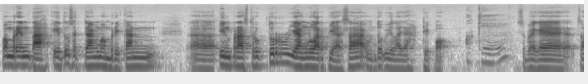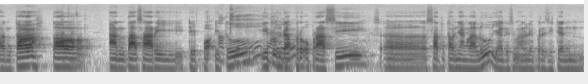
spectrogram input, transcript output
pemerintah itu sedang memberikan uh, infrastruktur yang luar biasa untuk wilayah Depok. Oke. Okay. Sebagai contoh tol Antasari Depok itu okay, itu lalu? sudah beroperasi uh, satu tahun yang lalu yang disemangat oleh Presiden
